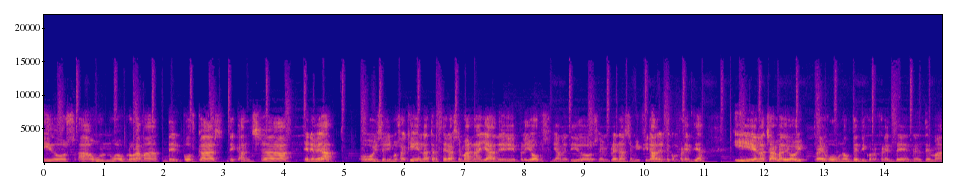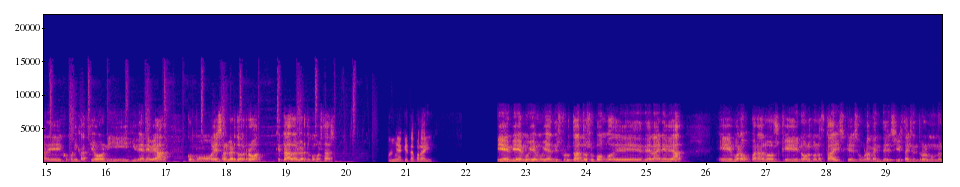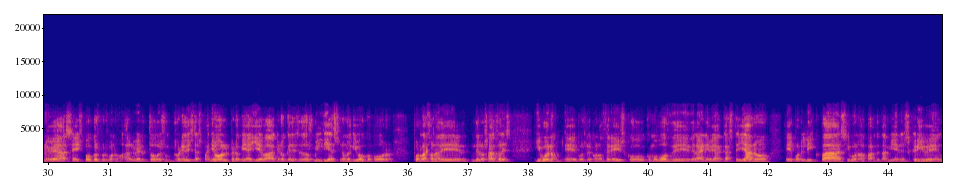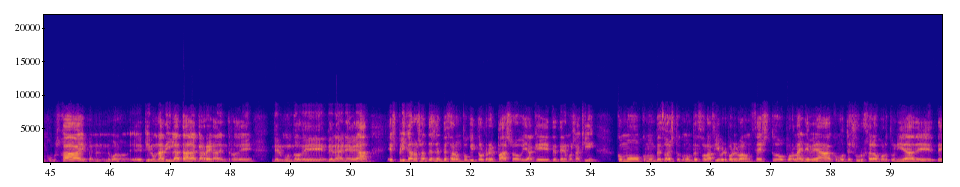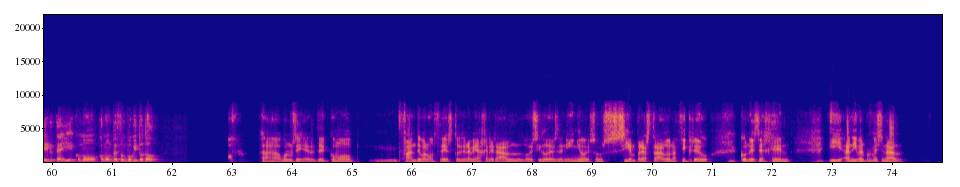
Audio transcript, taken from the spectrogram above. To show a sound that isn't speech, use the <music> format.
bienvenidos a un nuevo programa del podcast de Cancha NBA. Hoy seguimos aquí en la tercera semana ya de playoffs, ya metidos en plenas semifinales de conferencia. Y en la charla de hoy traigo un auténtico referente en el tema de comunicación y, de NBA, como es Alberto de Roa. ¿Qué tal, Alberto? ¿Cómo estás? Muy bien, ¿qué tal por ahí? Bien, bien, muy bien, muy bien. Disfrutando, supongo, de, de la NBA. Eh, bueno, para los que no lo conozcáis, que seguramente si estáis dentro del mundo NBA seáis pocos, pues bueno, Alberto es un periodista español, pero que ya lleva, creo que desde 2010, si no me equivoco, por, por la zona de, Los Ángeles. Y bueno, eh, pues le conoceréis como voz de, la NBA en castellano, eh, por el League Pass, y bueno, aparte también escribe en Hoops Hype, bueno, tiene una dilatada carrera dentro de, del mundo de, de la NBA. Explícanos antes de empezar un poquito el repaso, ya que te tenemos aquí, ¿Cómo, ¿Cómo, empezó esto? ¿Cómo empezó la fiebre por el baloncesto, por la NBA? ¿Cómo te surge la oportunidad de, irte allí? ¿Cómo, ¿Cómo, empezó un poquito todo? Ah, bueno, sí, eh, como mm, fan de baloncesto y de NBA en general, lo he sido desde niño, eso siempre ha estado, nací <laughs> creo con ese gen. Y a nivel profesional,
